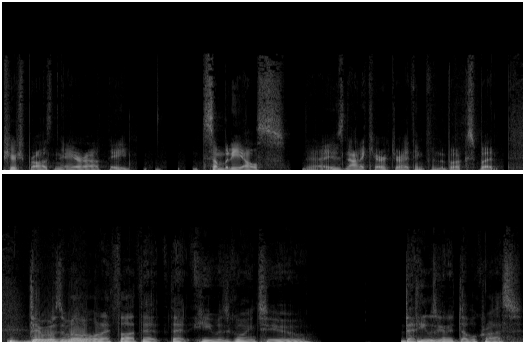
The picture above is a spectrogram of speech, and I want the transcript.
Pierce Brosnan era. They somebody else uh, is not a character, I think, from the books, but there was a moment when I thought that that he was going to that he was going to double cross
